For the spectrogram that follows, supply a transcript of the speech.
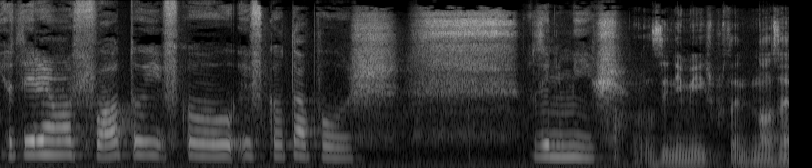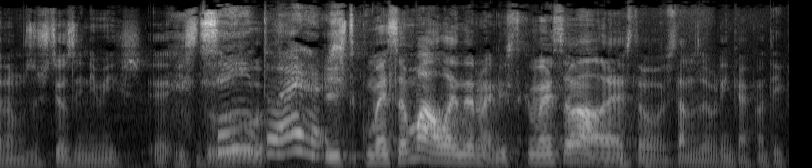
E eu tirei uma foto e ficou, e ficou top os, os inimigos. Os inimigos, portanto, nós éramos os teus inimigos. Eh, Isto, Sim, tu eras. Isto começa mal, Enderman, isto começa mal. É, estou- estamos a brincar contigo.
